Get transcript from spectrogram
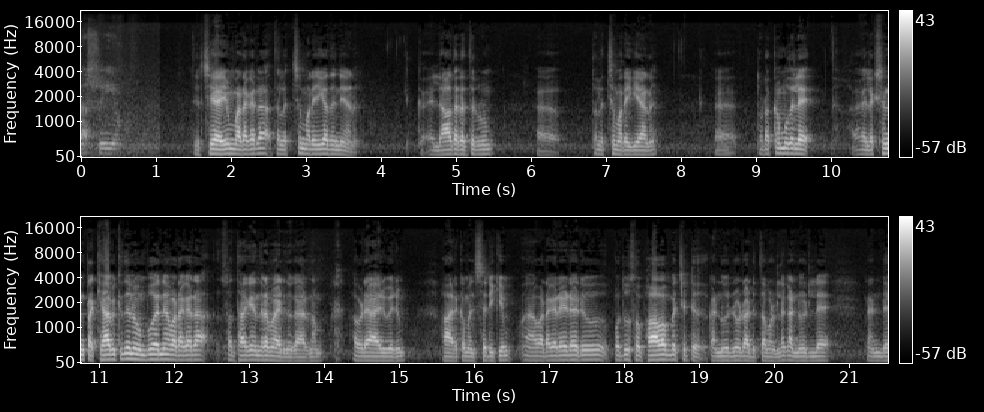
രാഷ്ട്രീയം. തീർച്ചയായും വടകര തിളച്ചു മറിയുക തന്നെയാണ്. എല്ലാ തരത്തിലും തിളച്ചു മറിയുകയാണ് തുടക്കം മുതലേ ഇലക്ഷൻ പ്രഖ്യാപിക്കുന്നതിന് മുമ്പ് തന്നെ വടകര ശ്രദ്ധാകേന്ദ്രമായിരുന്നു. കാരണം അവിടെ ആര് വരും ആരൊക്കെ മത്സരിക്കും. വടകരയുടെ ഒരു പൊതു സ്വഭാവം വെച്ചിട്ട് കണ്ണൂരിനോട് അടുത്ത മണ്ഡലം കണ്ണൂരിലെ രണ്ട്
